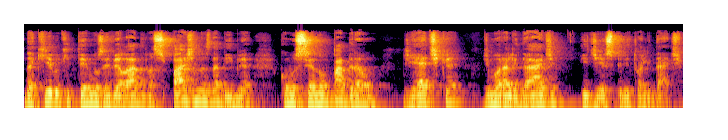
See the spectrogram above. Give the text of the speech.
daquilo que temos revelado nas páginas da Bíblia como sendo um padrão de ética, de moralidade e de espiritualidade.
